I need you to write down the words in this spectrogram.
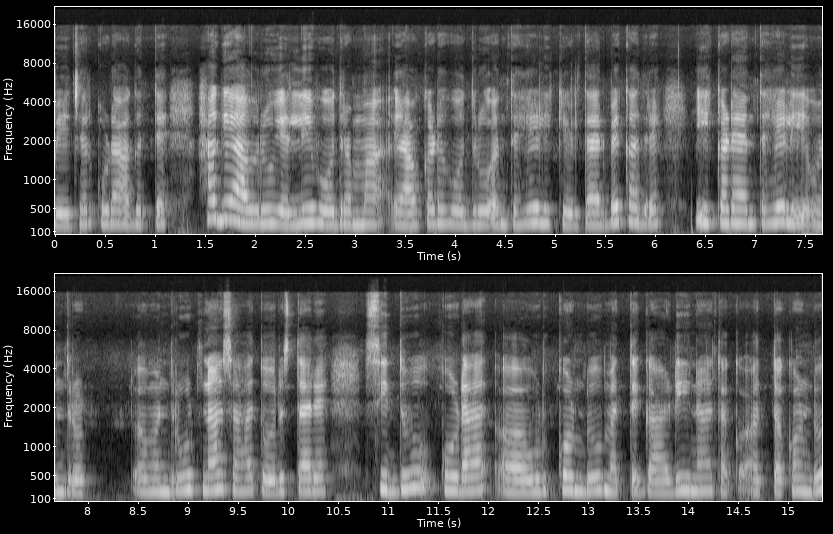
ಬೇಜಾರು ಕೂಡ ಆಗುತ್ತೆ. ಹಾಗೆ ಅವರು ಎಲ್ಲಿ ಹೋದ್ರಮ್ಮ, ಯಾವ ಕಡೆ ಹೋದರು ಅಂತ ಹೇಳಿ ಕೇಳ್ತಾ ಇರಬೇಕಾದ್ರೆ ಈ ಕಡೆ ಅಂತ ಹೇಳಿ ಒಂದು ರೊಟ್ಟಿ ಒಂದು ರೂಟ್ನ ಸಹ ತೋರಿಸ್ತಾರೆ. ಸಿದ್ದು ಕೂಡ ಹುಡ್ಕೊಂಡು ಮತ್ತು ಗಾಡಿನ ತಕೊ ತಗೊಂಡು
